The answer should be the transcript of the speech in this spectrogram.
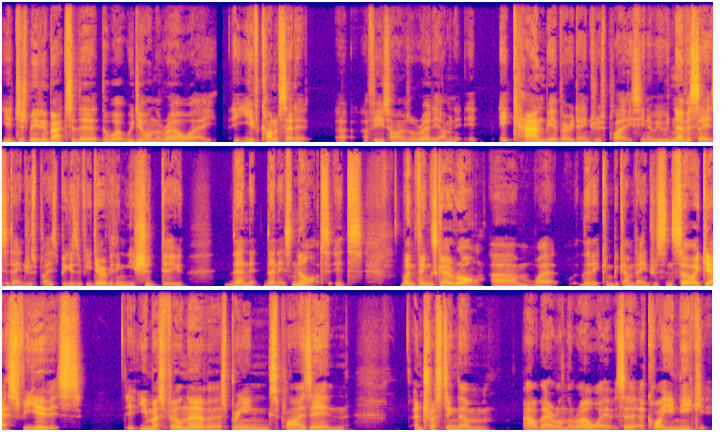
You, just moving back to the the work we do on the railway you've kind of said it a, a few times already. I mean it it can be a very dangerous place. You know we would never say it's a dangerous place because if you do everything you should do then then it's not. It's when things go wrong um, where that it can become dangerous. And so I guess for you, it's it, you must feel nervous bringing suppliers in and trusting them out there on the railway. It's a, a quite unique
